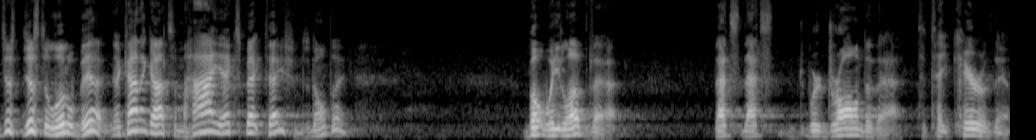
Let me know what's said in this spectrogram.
Just, just a little bit. They kind of got some high expectations, don't they? But we love that. That's, that's, we're drawn to that to take care of them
